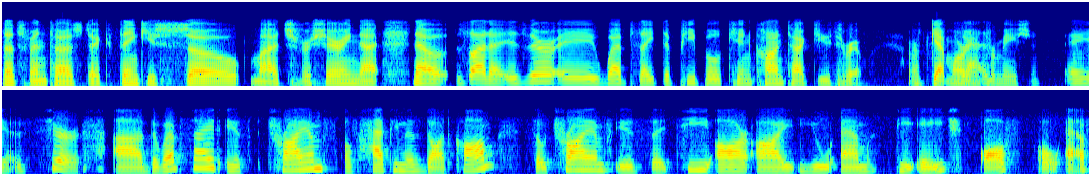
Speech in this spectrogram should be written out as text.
That's fantastic. Thank you so much for sharing that. Now, Zlata, is there a website that people can contact you through or get more yes. information? Uh, yes, sure. Uh, the website is triumphofhappiness.com. So triumph is T R I U M P H of O F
